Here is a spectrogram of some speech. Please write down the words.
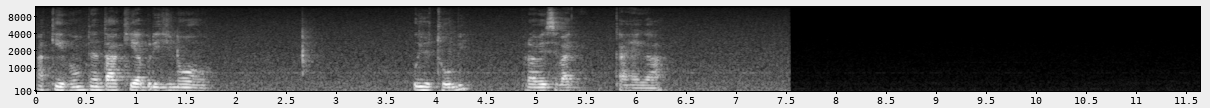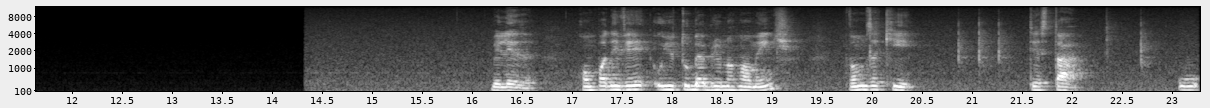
Aqui, vamos tentar aqui abrir de novo o YouTube para ver se vai carregar. Beleza. Como podem ver, o YouTube abriu normalmente. Vamos aqui testar o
